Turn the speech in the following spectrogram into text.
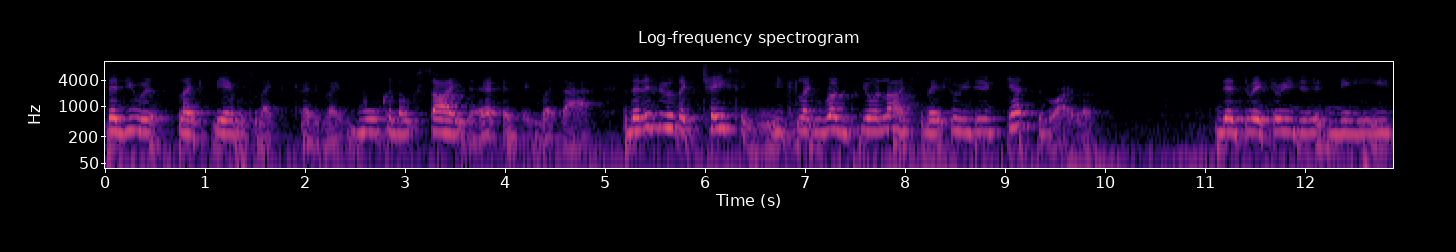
then you would like be able to like kind of like walk alongside it and things like that. And then if it was like chasing you, you could like run for your life to make sure you didn't get the virus. And then to make sure you didn't need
